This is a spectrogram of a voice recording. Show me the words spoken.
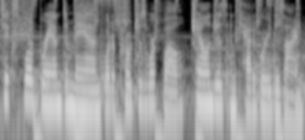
to explore brand demand, what approaches work well, challenges, and category design.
